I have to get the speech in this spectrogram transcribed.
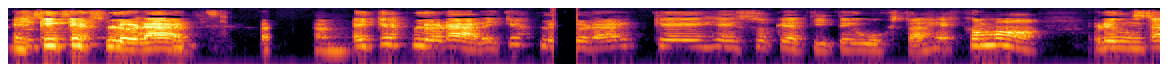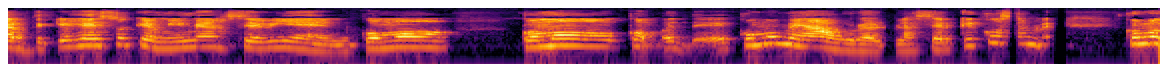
es que hay que explorar. Hay que explorar, hay que explorar qué es eso que a ti te gusta. Es como preguntarte, ¿qué es eso que a mí me hace bien? ¿Cómo, cómo, cómo, me abro al placer? ¿Qué cosas me...? Cómo,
